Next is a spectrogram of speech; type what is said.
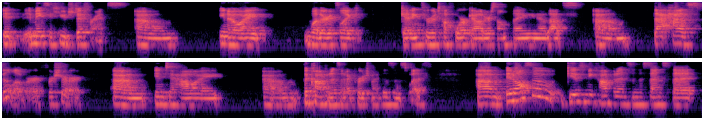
it makes a huge difference. Um, you know i whether it's like getting through a tough workout or something you know that's um, that has spillover for sure um, into how I, um, the confidence that I approach my business with. Um, it also gives me confidence in the sense that,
